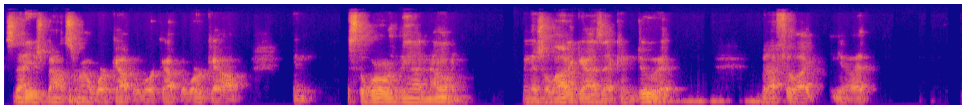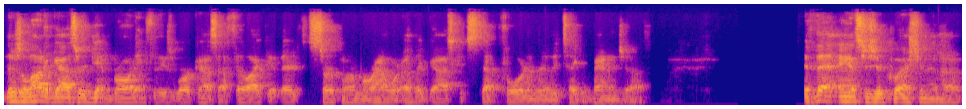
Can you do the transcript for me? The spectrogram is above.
So now you just bounce around workout to workout to workout. And it's the world of the unknown. And there's a lot of guys that can do it. But I feel like, you know, there's a lot of guys who are getting brought in for these workouts. I feel like they're circling them around where other guys could step forward and really take advantage of. If that answers your question in a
